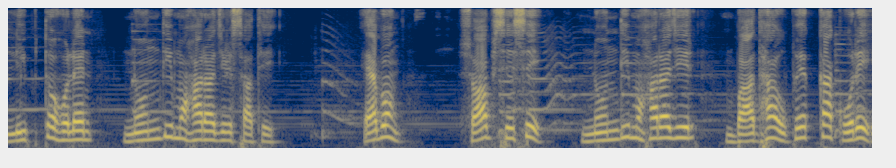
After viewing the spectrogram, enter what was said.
লিপ্ত হলেন নন্দী মহারাজের সাথে। এবং সব শেষে নন্দী মহারাজের বাধা উপেক্ষা করে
